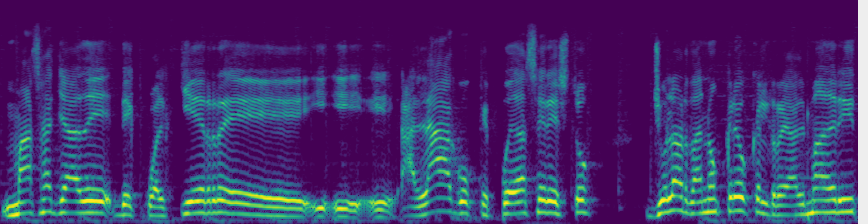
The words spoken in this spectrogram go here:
más allá de, cualquier eh, halago que pueda hacer esto, yo la verdad no creo que el Real Madrid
